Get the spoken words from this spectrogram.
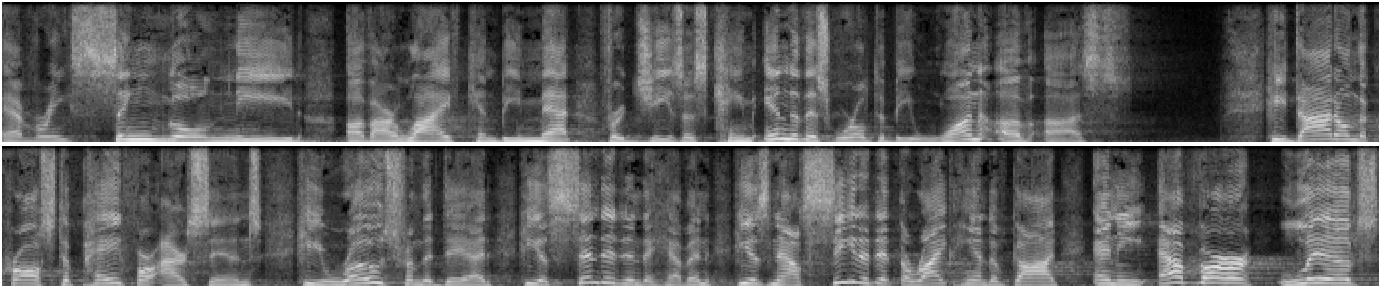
every single need of our life can be met. For Jesus came into this world to be one of us he died on the cross to pay for our sins. He rose from the dead. He ascended into heaven. He is now seated at the right hand of God and he ever lives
